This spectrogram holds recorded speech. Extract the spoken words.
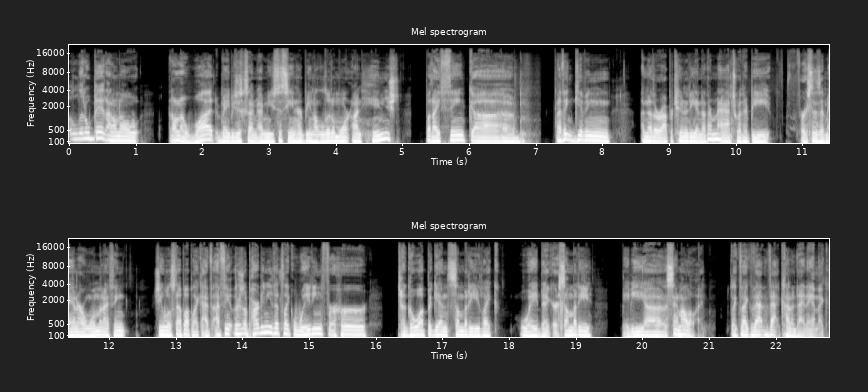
a little bit. I don't know I don't know what. Maybe just because I'm, I'm used to seeing her being a little more unhinged. But I think uh, I think giving another opportunity, another match, whether it be versus a man or a woman, I think she will step up. Like I, I think there's a part of me that's like waiting for her to go up against somebody like way bigger, somebody maybe uh, Sam Holloway, like like that that kind of dynamic.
